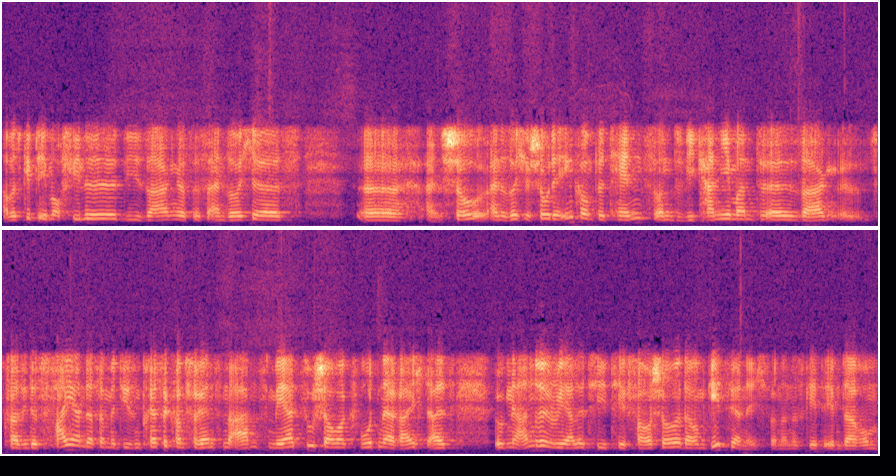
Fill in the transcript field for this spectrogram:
Aber es gibt eben auch viele, die sagen, das ist ein solches äh, eine Show, eine solche Show der Inkompetenz und wie kann jemand äh, sagen, äh, quasi das Feiern, dass er mit diesen Pressekonferenzen abends mehr Zuschauerquoten erreicht als irgendeine andere Reality-TV-Show. Darum geht's ja nicht, sondern es geht eben darum,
